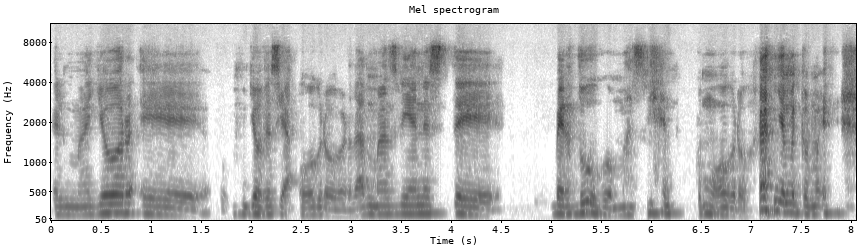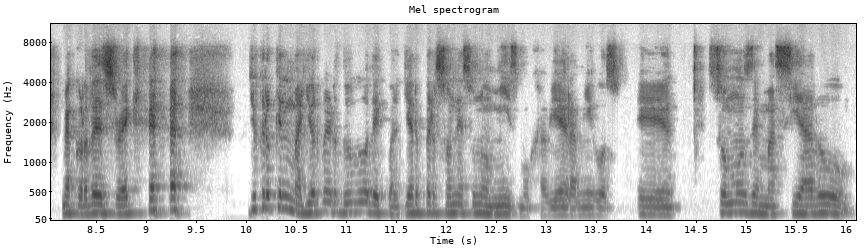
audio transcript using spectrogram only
el mayor, eh, yo decía ogro, ¿verdad? Más bien este verdugo, más bien como ogro. ya me, me acordé de Shrek. yo creo que el mayor verdugo de cualquier persona es uno mismo, Javier, amigos. Eh, somos demasiado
